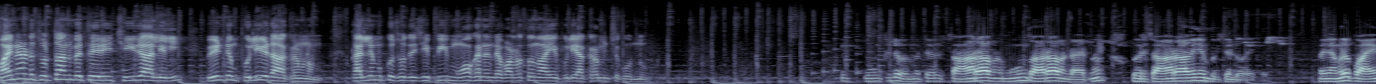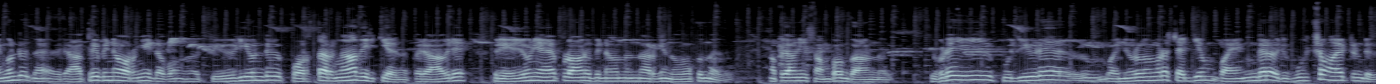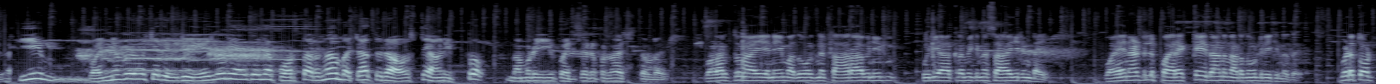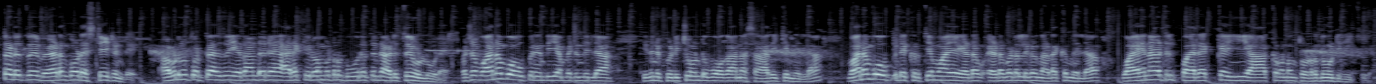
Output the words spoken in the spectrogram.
വയനാട് സുൽത്താൻ ബത്തേരി ചീരാലിൽ വീണ്ടും പുലിയുടെ ആക്രമണം. കല്ലുമുക്ക് സ്വദേശി പി മോഹനന്റെ വളർത്തുനായി പുലി ആക്രമിച്ചു കൊന്നു. കൂട്ടിൽ വന്നിട്ട് താറാവ് മൂന്ന് താറാവ് ഉണ്ടായിരുന്നു. ഒരു താറാവിനെയും പിടിച്ചോണ്ട് പോയത്. അപ്പോൾ ഞങ്ങൾ ഭയം കൊണ്ട് രാത്രി പിന്നെ ഉറങ്ങിയില്ല. അപ്പം പേടിയൊണ്ട് പുറത്തിറങ്ങാതിരിക്കുകയായിരുന്നു. ഇപ്പോൾ രാവിലെ ഒരു ഏഴ് മണിയായപ്പോഴാണ് പിന്നെ ഒന്ന് ഇറങ്ങി നോക്കുന്നത്. അപ്പോഴാണ് ഈ സംഭവം കാണുന്നത്. ഇവിടെ ഈ പുലിയുടെ വന്യമൃഗങ്ങളുടെ ശല്യം ഭയങ്കര രൂക്ഷമായിട്ടുണ്ട്. ഈ വന്യമൃഗശല്യം ഒരു ഏഴ് മണി ആയിക്കഴിഞ്ഞാൽ പുറത്തിറങ്ങാൻ പറ്റാത്തൊരു അവസ്ഥയാണ് ഇപ്പോൾ നമ്മുടെ ഈ പരിസര പ്രദേശത്തുള്ളത്. വളർത്തുനായനെയും അതുപോലെ തന്നെ താറാവിനെയും പുലി ആക്രമിക്കുന്ന സാഹചര്യം ഉണ്ടായി. വയനാട്ടിൽ പരക്കെ ഇതാണ് നടന്നുകൊണ്ടിരിക്കുന്നത്. ഇവിടെ തൊട്ടടുത്ത് വേടങ്കോട് എസ്റ്റേറ്റ് ഉണ്ട്. അവിടുന്ന് തൊട്ടടുത്ത് ഏതാണ്ട് ഒരു അര കിലോമീറ്റർ ദൂരത്തിന്റെ അടുത്തേ ഉള്ളൂ ഇവിടെ. പക്ഷെ വനം വകുപ്പിന് എന്ത് ചെയ്യാൻ പറ്റുന്നില്ല? ഇതിന് പിടിച്ചുകൊണ്ട് പോകാനോ സാധിക്കുന്നില്ല. വനം വകുപ്പിന്റെ കൃത്യമായ ഇട ഇടപെടലുകൾ നടക്കുന്നില്ല. വയനാട്ടിൽ പരക്കെ ഈ ആക്രമണം തുടർന്നുകൊണ്ടിരിക്കുക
